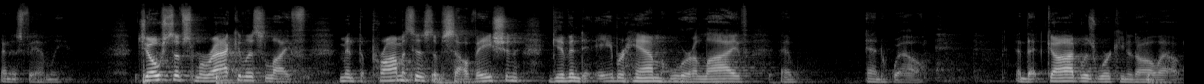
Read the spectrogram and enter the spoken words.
and his family. Joseph's miraculous life meant the promises of salvation given to Abraham were alive and, and well, and that God was working it all out.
